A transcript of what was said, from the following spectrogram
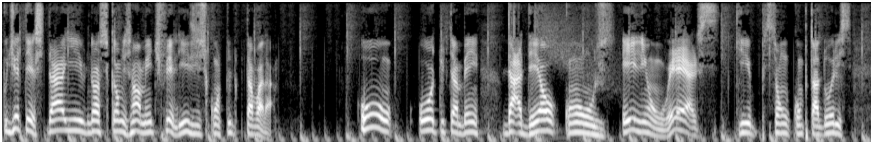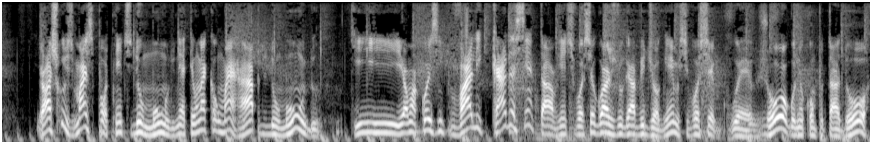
Podia testar e nós ficamos realmente felizes com tudo que estava lá. O outro também da Dell com os Alienwares, que são computadores eu acho que os mais potentes do mundo, né? Tem um que é mais rápido do mundo, que é uma coisa que vale cada centavo, gente. Se você gosta de jogar videogame, se você é, jogo no computador,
